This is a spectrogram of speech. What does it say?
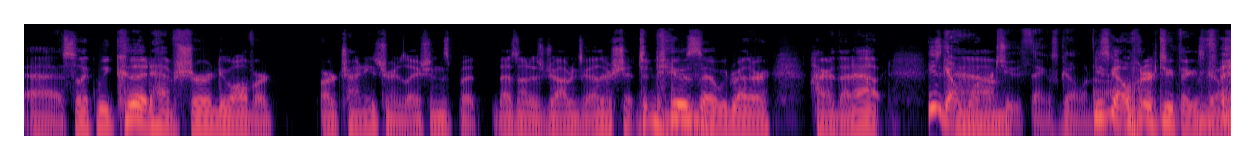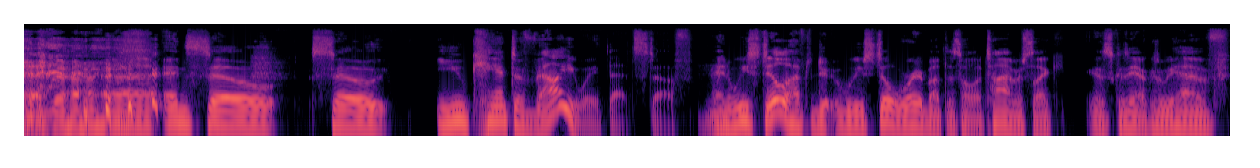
Uh, so like we could have sure do all of our our Chinese translations, but that's not his job. He's got other shit to do, so we'd rather hire that out. he's got one or Um, two things going on. He's got one or two things going on, uh, and so so you can't evaluate that stuff, and we still have to do. We still worry about this all the time. It's like it's because yeah, because we have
